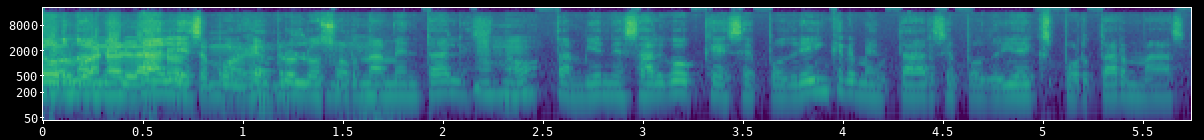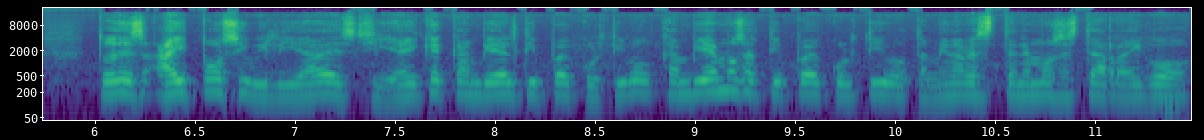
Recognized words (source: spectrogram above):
ornamentales, por ejemplo, los ornamentales, ¿no? También es algo que se podría incrementar, se podría exportar más. Entonces hay posibilidades, si hay que cambiar el tipo de cultivo, cambiemos el tipo de cultivo. También a veces tenemos este arraigo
